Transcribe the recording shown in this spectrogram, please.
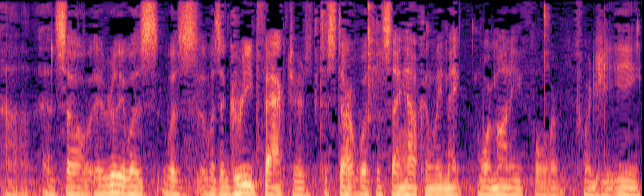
Uh, and so it really was, was, was a greed factor to start with and saying, how can we make more money for, for GE?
